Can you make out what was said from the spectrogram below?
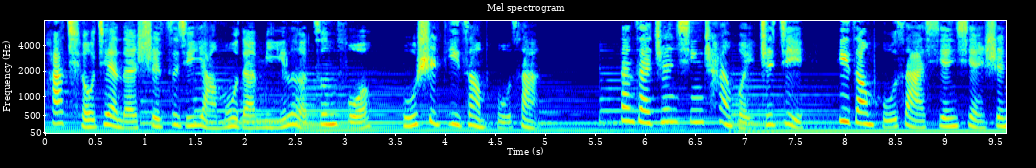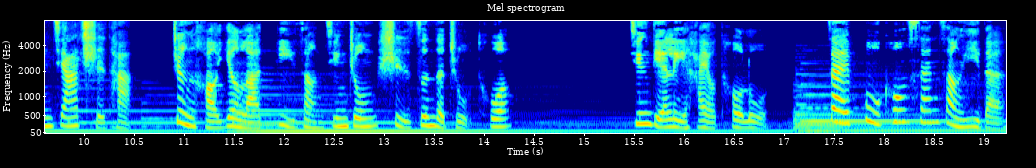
他求见的是自己仰慕的弥勒尊佛，不是地藏菩萨。但在真心忏悔之际，地藏菩萨先现身加持他，正好应了《地藏经》中世尊的嘱托。经典里还有透露，在不空三藏译的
